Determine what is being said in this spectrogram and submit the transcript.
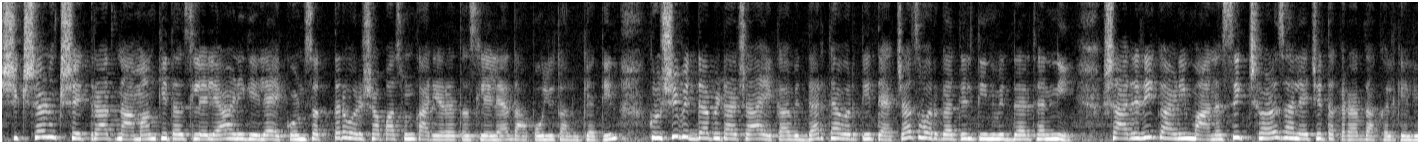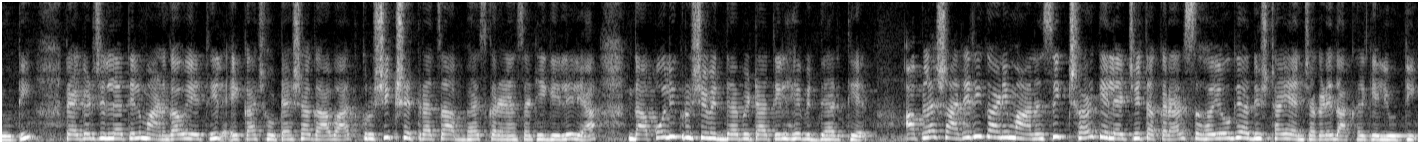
शिक्षण क्षेत्रात नामांकित असलेल्या आणि गेल्या एकोणसत्तर वर्षापासून कार्यरत असलेल्या दापोली तालुक्यातील कृषी विद्यापीठाच्या एका विद्यार्थ्यावरती त्याच्याच वर्गातील तीन विद्यार्थ्यांनी शारीरिक आणि मानसिक छळ झाल्याची तक्रार दाखल केली होती. रायगड जिल्ह्यातील माणगाव येथील एका छोट्याशा गावात कृषी क्षेत्राचा अभ्यास करण्यासाठी गेलेल्या दापोली कृषी विद्यापीठातील हे विद्यार्थी आहेत. आपला शारीरिक आणि मानसिक छळ केल्याची तक्रार सहयोगी अधिष्ठा यांच्याकडे दाखल केली होती.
